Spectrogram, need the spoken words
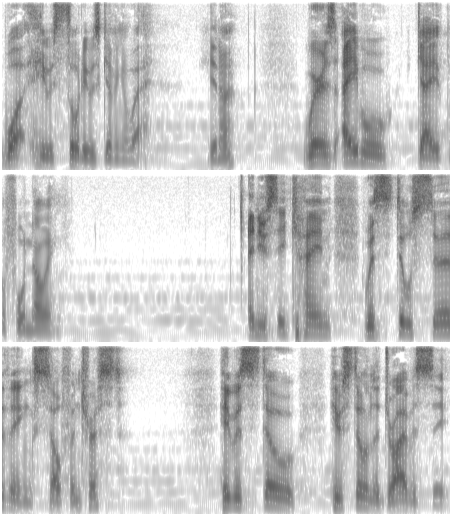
what he was thought he was giving away, you know? Whereas Abel gave before knowing. And you see, Cain was still serving self interest. He was still he was still in the driver's seat.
